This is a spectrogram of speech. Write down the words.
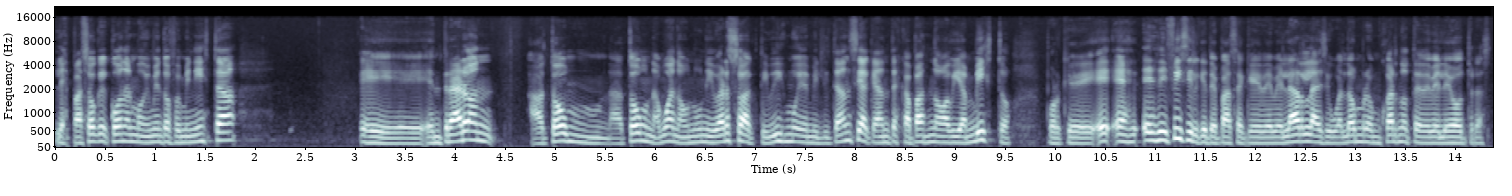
les pasó que con el movimiento feminista, eh, entraron a todo, un, a todo una, bueno, un universo de activismo y de militancia que antes capaz no habían visto, porque e, es, es difícil que te pase que develar la desigualdad hombre-mujer no te devele otras.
